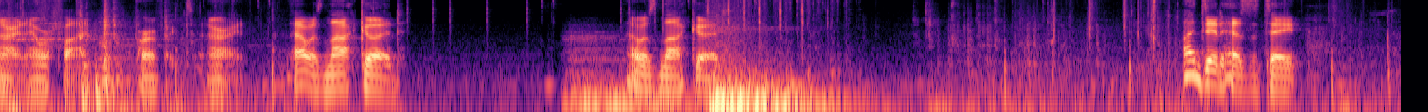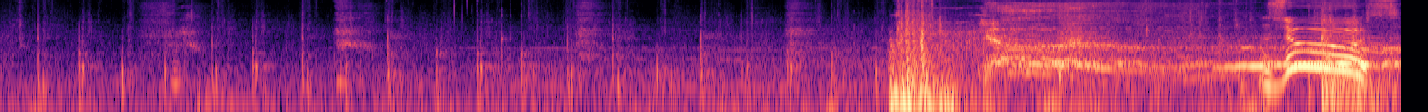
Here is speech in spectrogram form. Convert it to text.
All right, now we're fine. Perfect. All right, that was not good. That was not good. I did hesitate. Zeus!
